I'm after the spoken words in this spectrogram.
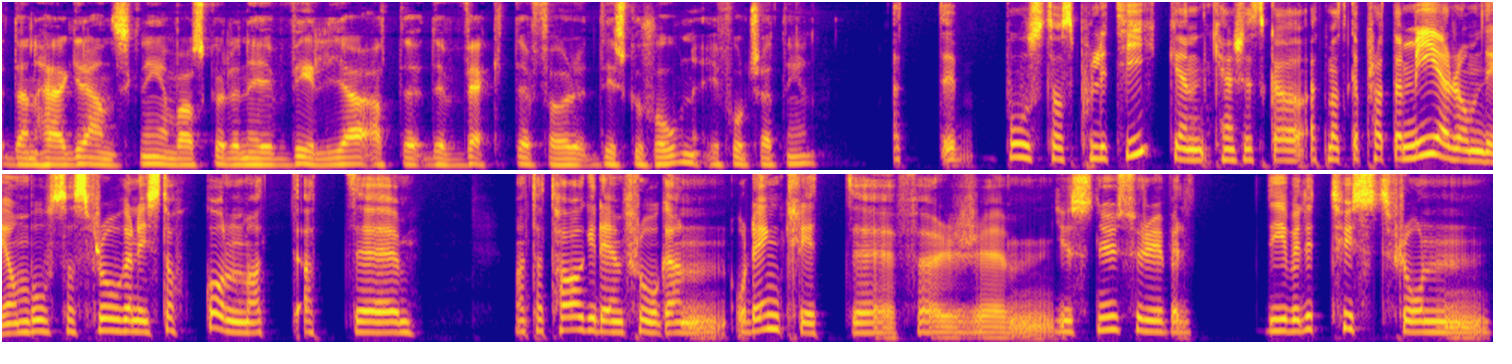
den här granskningen? Vad skulle ni vilja att det, väckte för diskussion i fortsättningen? Att eh, bostadspolitiken kanske ska, att man ska prata mer om det, om bostadsfrågan i Stockholm, att, att eh, man tar tag i den frågan ordentligt. För just nu så är det väldigt, det är väldigt tyst från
